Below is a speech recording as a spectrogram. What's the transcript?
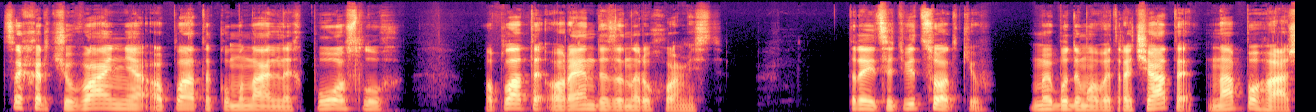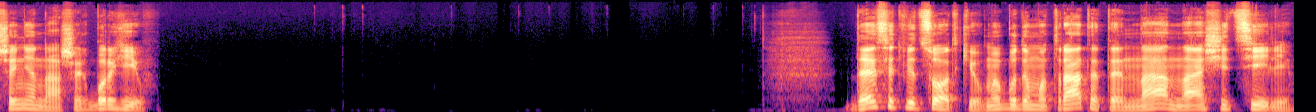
Це харчування, оплата комунальних послуг, оплата оренди за нерухомість. 30% ми будемо витрачати на погашення наших боргів. Десять відсотків ми будемо тратити на наші цілі.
